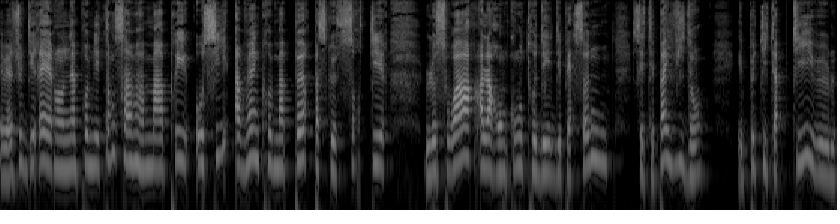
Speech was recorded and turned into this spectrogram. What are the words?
Eh bien, je dirais, en un premier temps, ça m'a appris aussi à vaincre ma peur parce que sortir le soir à la rencontre des, des personnes, c'était pas évident. Et petit à petit, euh,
